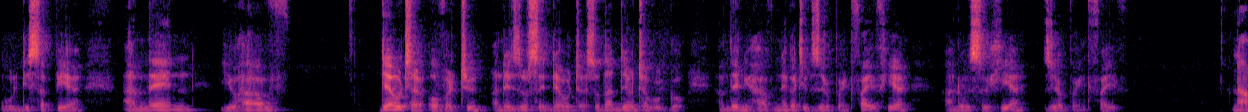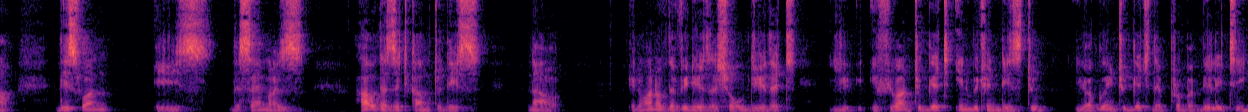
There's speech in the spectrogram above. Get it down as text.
will disappear, and then you have delta over 2, and there's also delta, so that delta will go. And then you have negative 0.5 here, and also here 0.5 now this one is the same as how does it come to this now in one of the videos i showed you that you if you want to get in between these two you are going to get the probability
